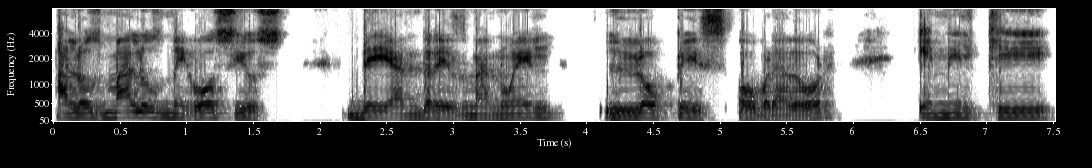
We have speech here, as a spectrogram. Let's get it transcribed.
a los malos negocios de Andrés Manuel López Obrador, en el que,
